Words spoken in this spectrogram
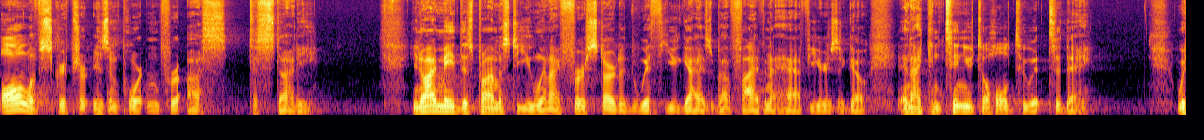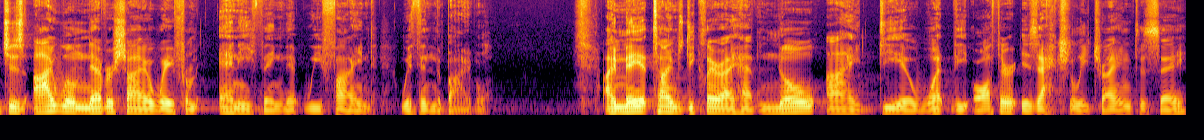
all of Scripture is important for us to study. You know, I made this promise to you when I first started with you guys about five and a half years ago, and I continue to hold to it today, which is I will never shy away from anything that we find within the Bible. I may at times declare I have no idea what the author is actually trying to say,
